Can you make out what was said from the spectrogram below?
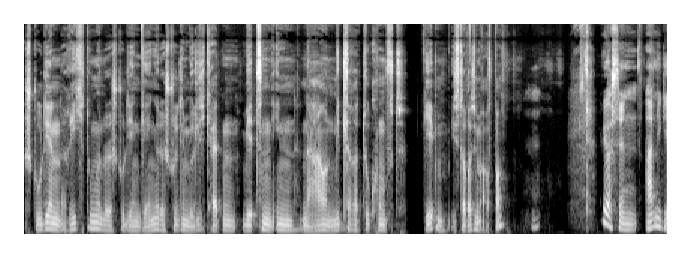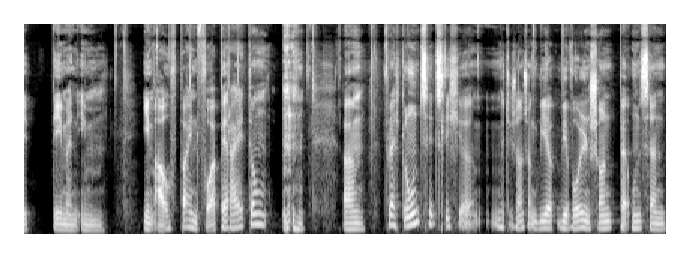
Studienrichtungen oder Studiengänge oder Studienmöglichkeiten wird es in naher und mittlerer Zukunft geben? Ist da was im Aufbau? Ja, es sind einige Themen im, im Aufbau, in Vorbereitung. ähm, vielleicht grundsätzlich äh, würde ich schon sagen, wir, wir wollen schon bei unserem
